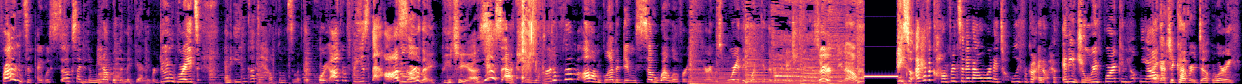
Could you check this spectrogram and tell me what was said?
friends. And I was so excited to meet up with them again. They were doing great and even got to help them with some of their choreography. Is that awesome? Who were they? BTS? Yes, actually, you've heard of them? Oh, I'm glad they're doing so well over here. I was worried they wouldn't get the recognition they deserved, you know? Hey, so I have a conference in an hour and I totally forgot I don't have any jewelry for it. Can you help me out? I got you covered, don't worry.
